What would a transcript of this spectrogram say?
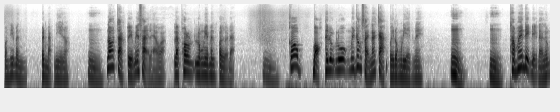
คนที่มันเป็นแบบนี้เนาะอืม นอกจากตัวเองไม่ใส่แล้วอะแล้วพอโรงเรียนมันเปิดอะอืมก็บอกให้ลูกๆ ไม่ต้องใส่หน้ากากไปโรงเรียนเว้ยอืมอืมทำให้เด็กๆหลายโรง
